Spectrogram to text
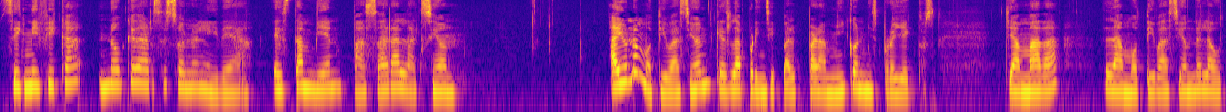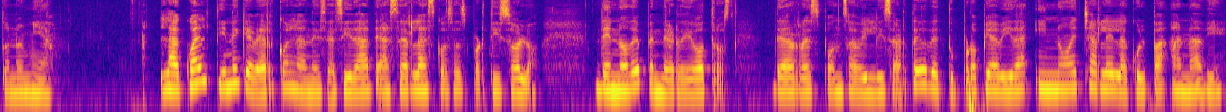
Significa no quedarse solo en la idea, es también pasar a la acción. Hay una motivación que es la principal para mí con mis proyectos, llamada la motivación de la autonomía, la cual tiene que ver con la necesidad de hacer las cosas por ti solo, de no depender de otros, de responsabilizarte de tu propia vida y no echarle la culpa a nadie.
